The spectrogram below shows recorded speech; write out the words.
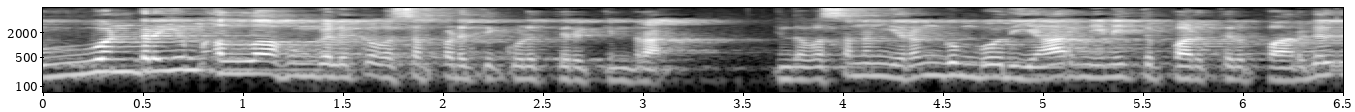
ஒவ்வொன்றையும் அல்லாஹ் உங்களுக்கு வசப்படுத்தி கொடுத்திருக்கின்றான். இந்த வசனம் இறங்கும் போது யார் நினைத்து பார்த்திருப்பார்கள்?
